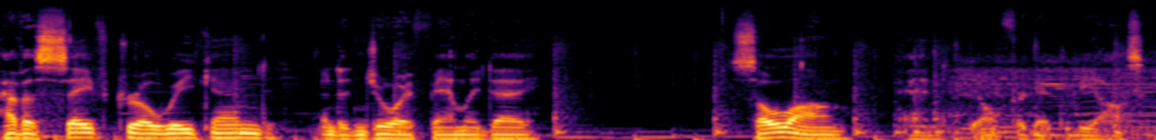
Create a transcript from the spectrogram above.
Have a safe drill weekend and enjoy Family Day. So long, and don't forget to be awesome.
